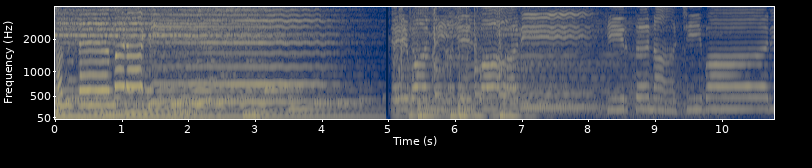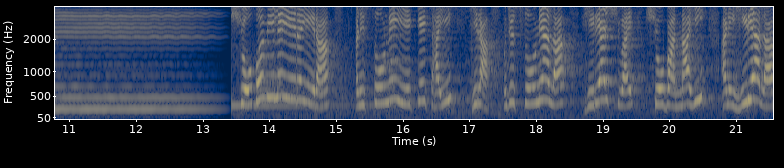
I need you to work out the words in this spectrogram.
फक्त मराठी. देवाची ये द्वारी कीर्तनाची वारी. शोभविले येर येरा आणि सोने एके ठाई हिरा. म्हणजे सोन्याला हिऱ्याशिवाय शोभा नाही आणि हिऱ्याला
